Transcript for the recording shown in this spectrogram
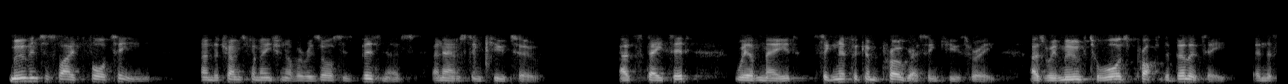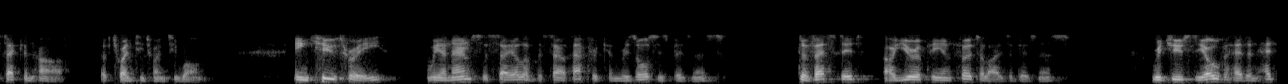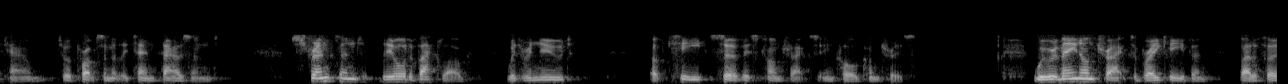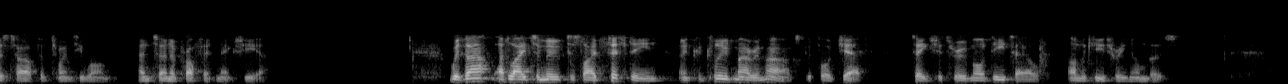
Moving to slide 14 and the transformation of a resources business announced in Q2. As stated, we have made significant progress in Q3 as we move towards profitability in the second half of 2021. In Q3, we announced the sale of the South African resources business, divested our European fertilizer business, reduced the overhead and headcount to approximately 10,000, strengthened the order backlog with renewed of key service contracts in core countries. We remain on track to break even by the first half of 2021 and turn a profit next year. With that, I'd like to move to slide 15 and conclude my remarks before Jeff takes you through more detail on the Q3 numbers.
